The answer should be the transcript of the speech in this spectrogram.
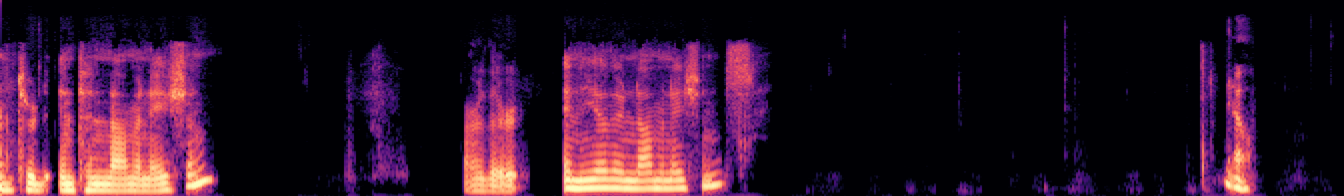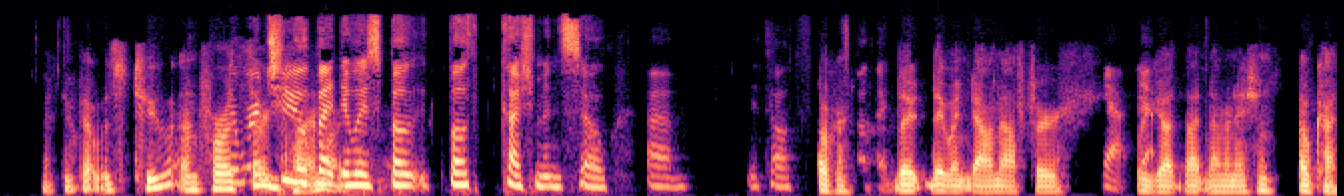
entered into nomination. Are there any other nominations? No. I think that was two, and for a There were two, time, but I- it was both both Cushmans, so um, it's all Okay. it's all. They they went down after Yeah, we yeah. got that nomination. Okay.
